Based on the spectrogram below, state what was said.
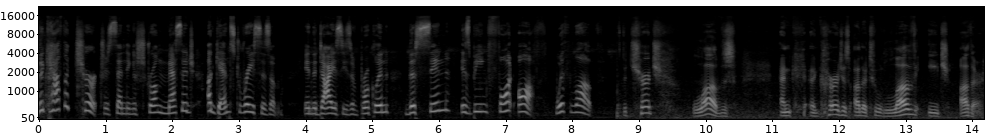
The Catholic Church is sending a strong message against racism. In the Diocese of Brooklyn, the sin is being fought off with love. If the church loves and encourages others to love each other,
